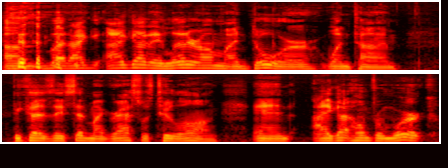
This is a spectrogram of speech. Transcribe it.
Um, but I I got a letter on my door one time because they said my grass was too long, and I got home from work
